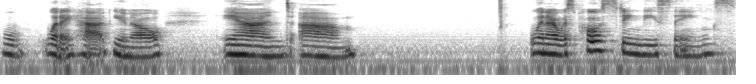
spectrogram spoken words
what I had, you know, and um, when I was posting these things.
